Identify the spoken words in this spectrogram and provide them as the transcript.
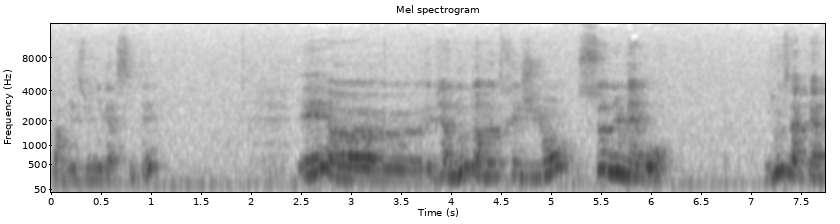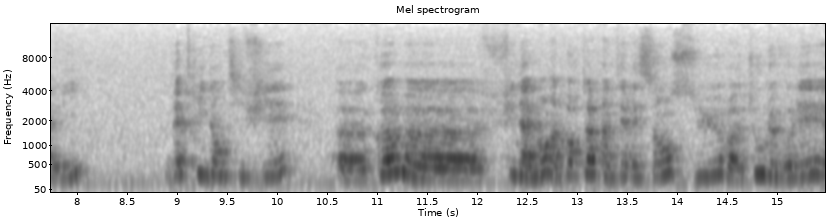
par les universités. Et eh bien nous, dans notre région, ce numéro nous a permis d'être identifiés comme finalement un porteur intéressant sur tout le volet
